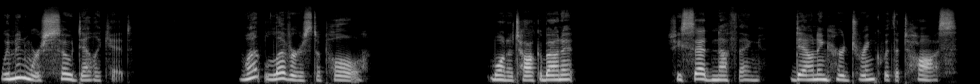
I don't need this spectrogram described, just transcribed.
Women were so delicate. What levers to pull? Want to talk about it? She said nothing, downing her drink with a toss.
